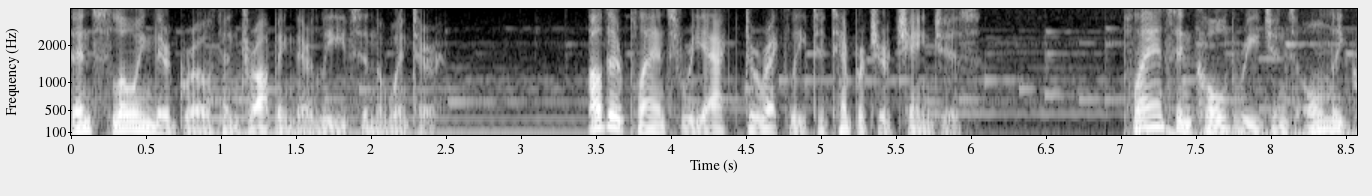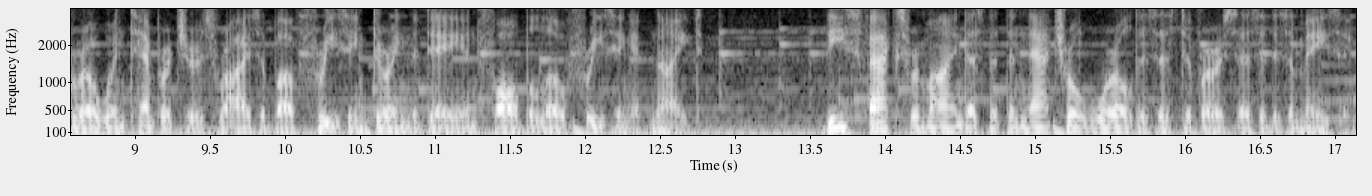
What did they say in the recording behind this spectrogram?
then slowing their growth and dropping their leaves in the winter. Other plants react directly to temperature changes. Plants in cold regions only grow when temperatures rise above freezing during the day and fall below freezing at night. These facts remind us that the natural world is as diverse as it is amazing.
